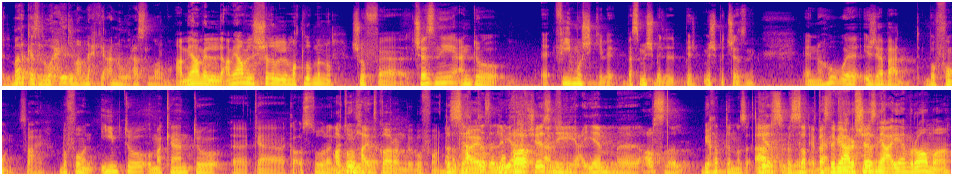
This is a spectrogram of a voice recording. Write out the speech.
المركز الوحيد اللي عم نحكي عنه هو حراس المرمى عم يعمل عم يعمل الشغل المطلوب منه. شوف آه، تشيزني عنده آه، في مشكلة بس مش بال مش بتشيزني إنه هو اجى بعد بوفون. صحيح. بوفون قيمته ومكانته آه، ك كأسطورة على طول حيتقارن ببوفون. هاي حتى اللي مقا- بيعرف شيزني أيام آه، أرسنال بغض النظر. كارثة. بالضبط. بس كان- اللي بيعرف شيزني أيام روما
